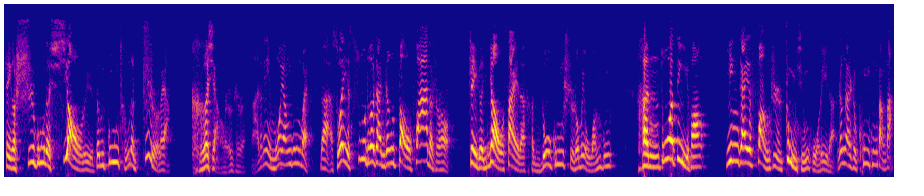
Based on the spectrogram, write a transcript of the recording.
这个施工的效率跟工程的质量可想而知啊！就给你磨洋工呗，对吧？所以苏德战争爆发的时候。这个要塞的很多工事都没有完工，很多地方应该放置重型火力的仍然是空空荡荡，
